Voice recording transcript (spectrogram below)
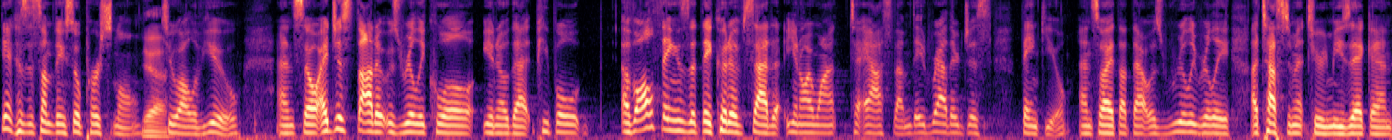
Yeah, because it's something so personal Yeah. to all of you. And so I just thought it was really cool, you know, that people, of all things that they could have said, you know, I want to ask them, they'd rather just thank you. And so I thought that was really, really a testament to your music. And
